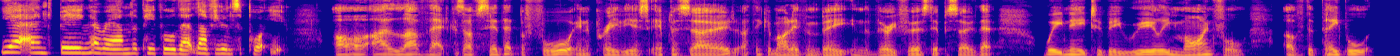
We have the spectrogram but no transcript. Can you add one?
Yeah, and being around the people that love you and support you. Oh, I love that because I've said that before in a previous episode. I think it might even be in the very first episode that we need to be really mindful of the people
